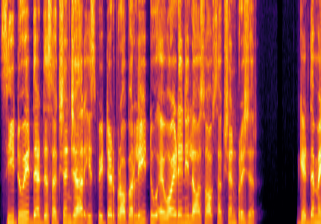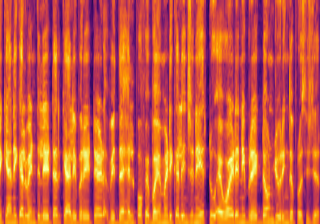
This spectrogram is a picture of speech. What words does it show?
See to it that the suction jar is fitted properly to avoid any loss of suction pressure. Get the mechanical ventilator calibrated with the help of a biomedical engineer to avoid any breakdown during the procedure.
